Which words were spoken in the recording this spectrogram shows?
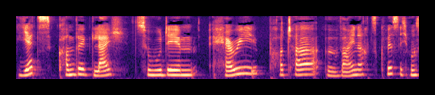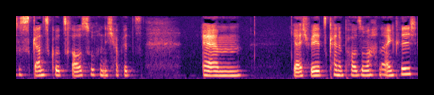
jetzt kommen wir gleich zu dem Harry Potter Weihnachtsquiz. Ich muss es ganz kurz raussuchen. Ich habe jetzt, ähm, ja, ich will jetzt keine Pause machen eigentlich.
